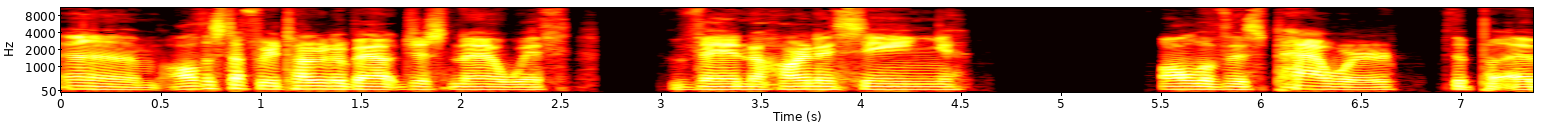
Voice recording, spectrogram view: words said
Um, all the stuff we were talking about just now with Vin harnessing all of this power, the uh,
